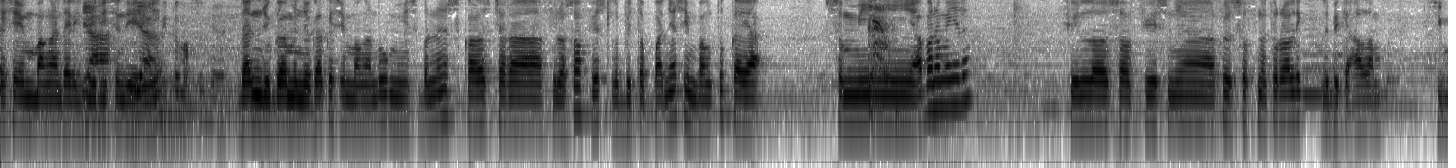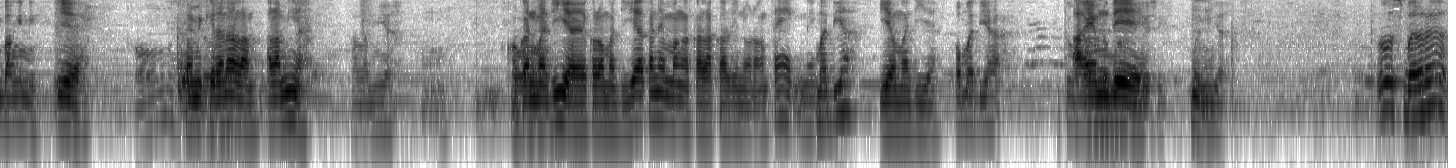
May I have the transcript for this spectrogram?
keseimbangan dari diri sendiri Ya, itu maksudnya. dan juga menjaga keseimbangan bumi. Sebenarnya kalau secara filosofis lebih tepatnya simbang tuh kayak semi apa namanya tuh? Filosofisnya filsuf naturalik lebih ke alam. Simbang ini. Iya, Oh, pemikiran alam, alamiah. alamiah. Bukan Madia ya, kalau Madia kan emang akal-akalin orang teknik. Madia. Iya Madia. Oh, Madia. Itu AMD. Madia sih. Madia. Lu sebenarnya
